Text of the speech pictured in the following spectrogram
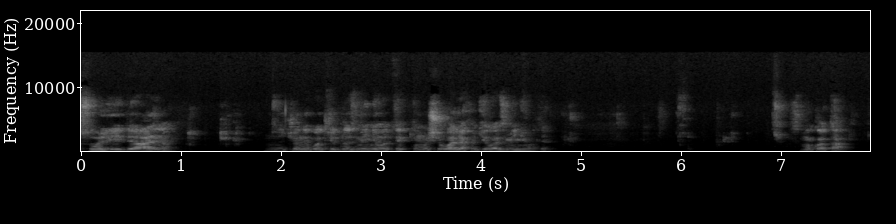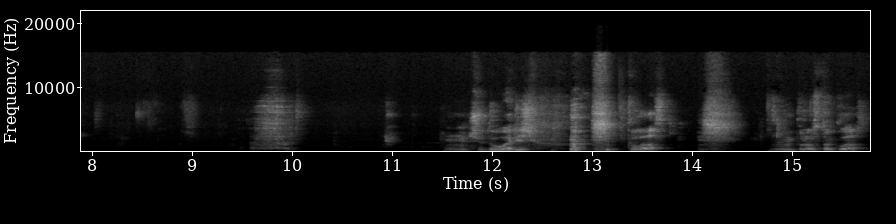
По солі ідеально. Нічого не потрібно змінювати, тому що Валя хотіла змінювати. Смакота. М, Чудова річ. клас. Просто клас.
